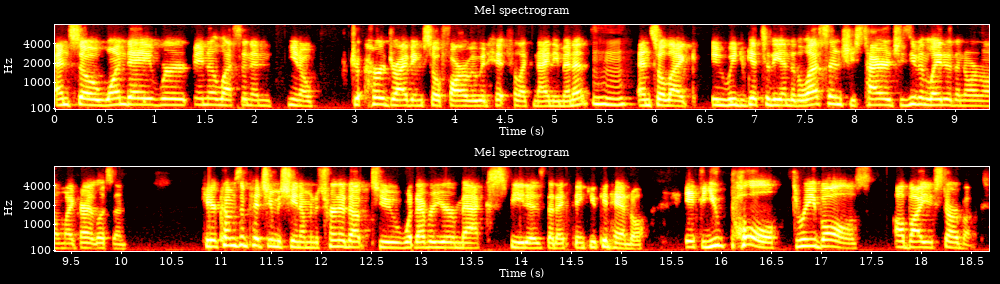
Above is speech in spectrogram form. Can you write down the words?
And so one day we're in a lesson, and you know, her driving so far, we would hit for like 90 minutes. Mhm. And so like we'd get to the end of the lesson, she's tired, she's even later than normal. I'm like, all right, listen, here comes a pitching machine. I'm going to turn it up to whatever your max speed is that I think you can handle. If you pull three balls, I'll buy you Starbucks.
